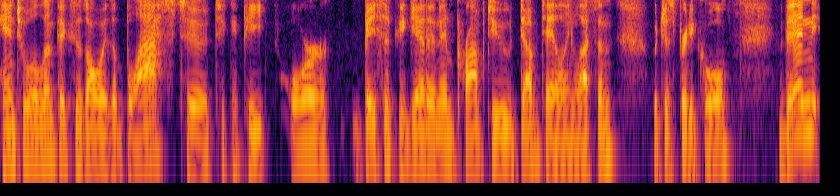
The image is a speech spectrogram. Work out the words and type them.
Hand Tool Olympics is always a blast to to compete or basically get an impromptu dovetailing lesson, which is pretty cool. Then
